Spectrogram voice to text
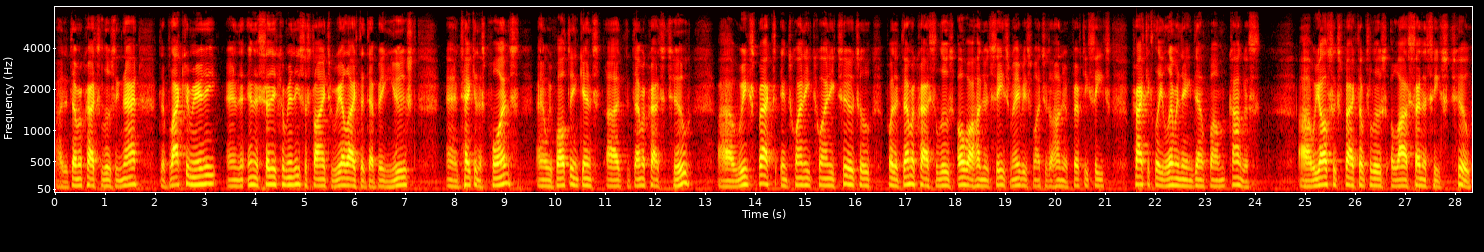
Uh, the Democrats are losing that. The black community and the inner city communities are starting to realize that they're being used and taken as pawns, and we're voting against uh, the Democrats too. Uh, we expect in 2022 to for the Democrats to lose over 100 seats, maybe as much as 150 seats, practically eliminating them from Congress. Uh, we also expect them to lose a lot of Senate seats too.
